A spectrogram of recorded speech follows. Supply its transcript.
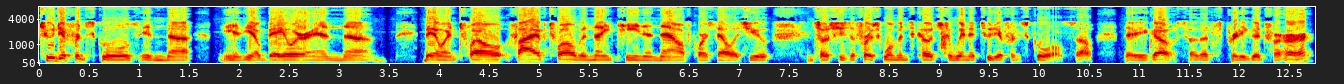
two different schools in, uh, in you know Baylor and uh, Baylor in 12, 5, 12, and 19, and now of course LSU. And so she's the first women's coach to win at two different schools. So there you go. So that's pretty good for her.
